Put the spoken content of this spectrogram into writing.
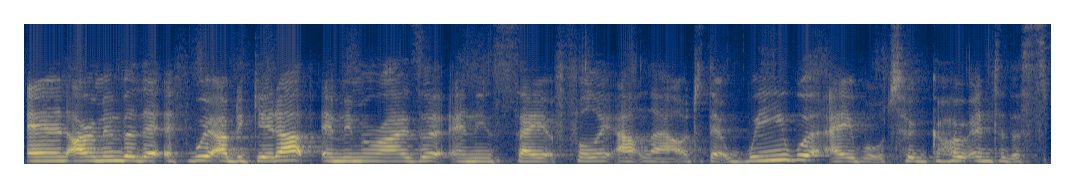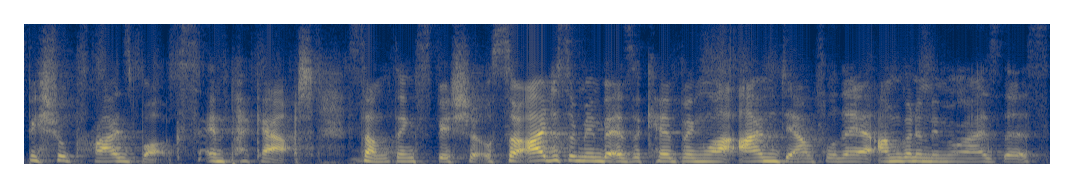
And I remember that if we were able to get up and memorize it and then say it fully out loud, that we were able to go into the special prize box and pick out something special. So I just remember as a kid being like, I'm down for that, I'm going to memorize this.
